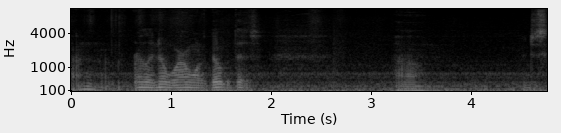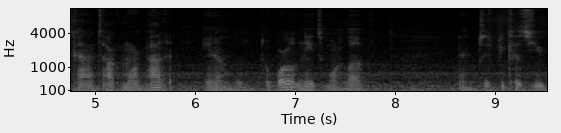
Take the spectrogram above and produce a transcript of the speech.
I don't really know where i want to go with this um, just kind of talk more about it. You know, the, world needs more love. And just because you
